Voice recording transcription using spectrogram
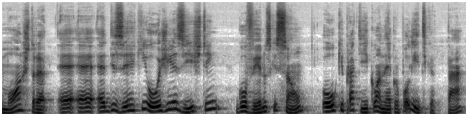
mostra é, é, é dizer que hoje existem governos que são ou que praticam a necropolítica, tá?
